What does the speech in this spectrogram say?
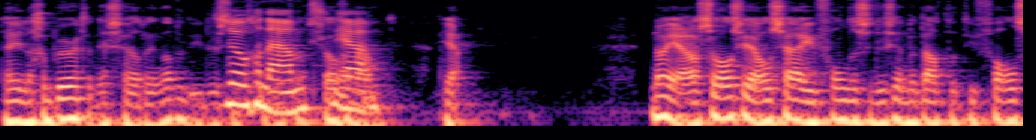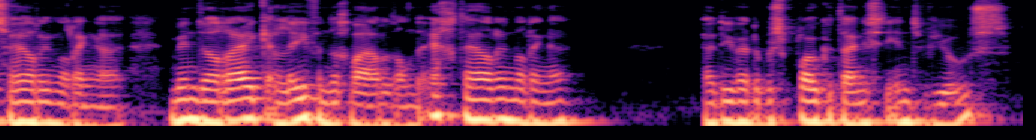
de hele gebeurtenis herinneren. Die dus. Zogenaamd, ja. Nou ja, zoals jij al zei, vonden ze dus inderdaad dat die valse herinneringen minder rijk en levendig waren dan de echte herinneringen. Eh, die werden besproken tijdens de interviews.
